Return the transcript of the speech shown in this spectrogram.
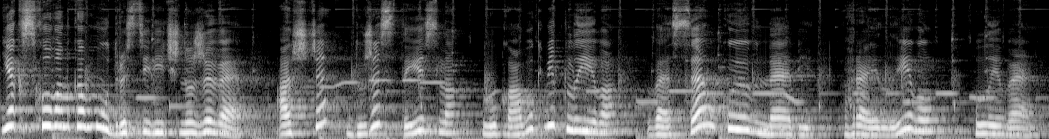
як схованка мудрості вічно живе, а ще дуже стисла, лукаво кмітлива, веселкою в небі, грайливо пливе.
